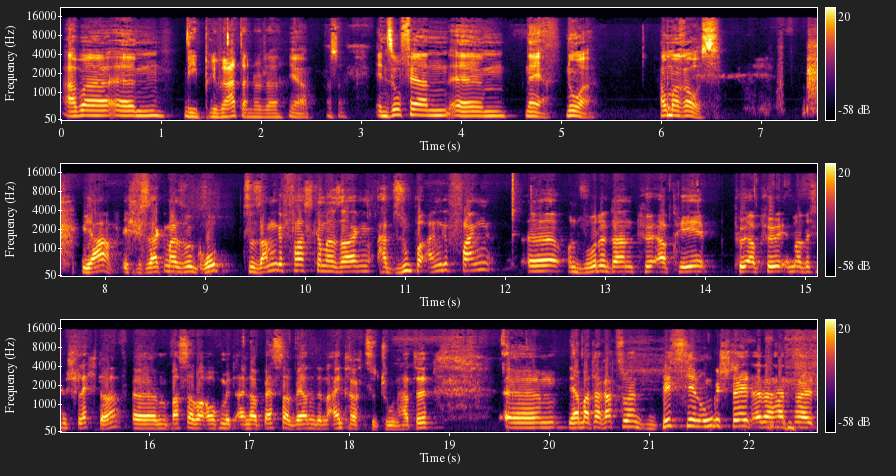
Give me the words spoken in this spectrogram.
Aber ähm, wie privat dann oder? Ja. Achso. Insofern, ähm, naja, Noah, hau mal raus. Ja, ich sag mal so grob zusammengefasst kann man sagen, hat super angefangen äh, und wurde dann peu à peu, peu à peu immer ein bisschen schlechter, ähm, was aber auch mit einer besser werdenden Eintracht zu tun hatte. Ähm, ja, Matarazzo hat ein bisschen umgestellt, er hat halt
